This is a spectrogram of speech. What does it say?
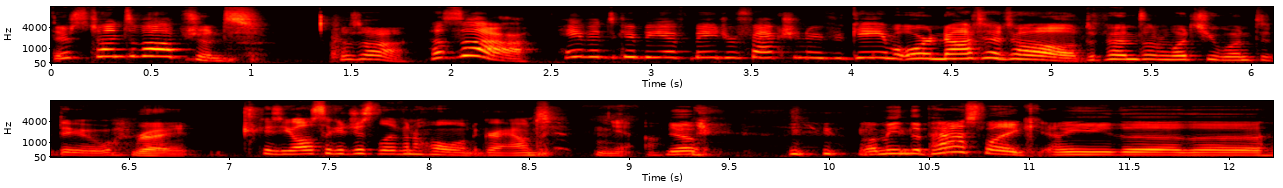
there's tons of options. Huzzah. Huzzah! Havens could be a major faction of your game or not at all. Depends on what you want to do. Right. Because you also could just live in a hole in the ground. Yeah. Yep. I mean, the past like I mean the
